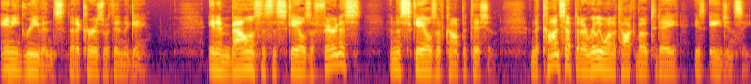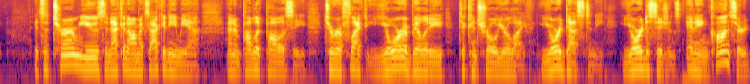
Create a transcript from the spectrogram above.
any grievance that occurs within the game. It imbalances the scales of fairness and the scales of competition. And the concept that I really want to talk about today is agency. It's a term used in economics, academia, and in public policy to reflect your ability to control your life, your destiny, your decisions, and in concert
